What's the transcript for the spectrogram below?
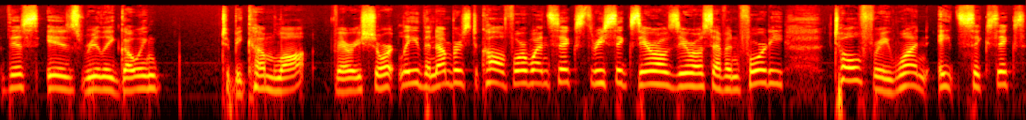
this is really going to become law very shortly. The numbers to call 416 360 0740, toll free 1 866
